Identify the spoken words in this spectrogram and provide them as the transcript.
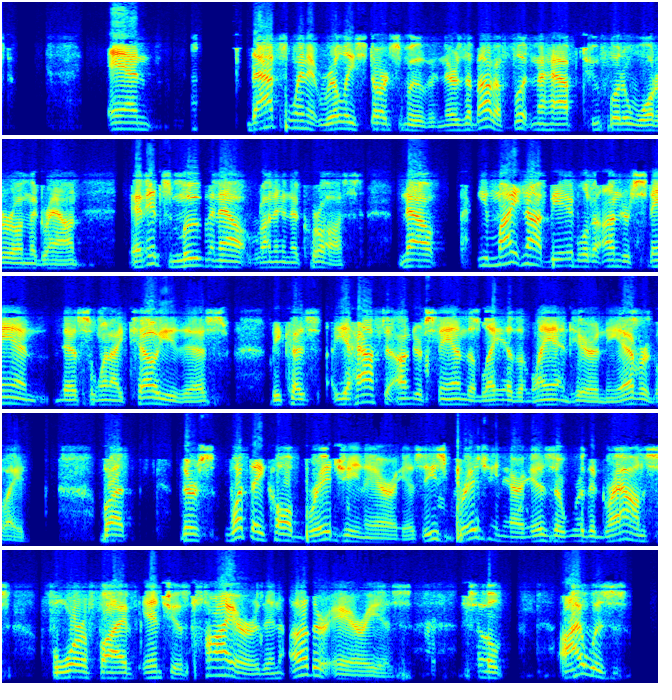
And that's when it really starts moving. There's about a foot and a half, two foot of water on the ground, and it's moving out, running across. Now, you might not be able to understand this when I tell you this because you have to understand the lay of the land here in the Everglades. But there's what they call bridging areas. These bridging areas are where the ground's four or five inches higher than other areas. So I was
